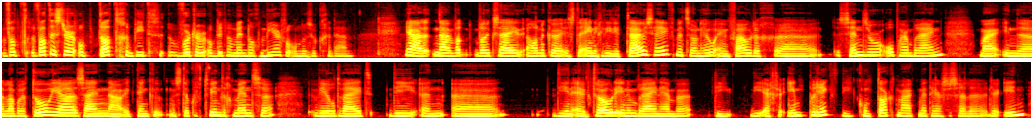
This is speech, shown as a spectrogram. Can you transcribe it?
wat, wat is er op dat gebied, wordt er op dit moment nog meer voor onderzoek gedaan? Ja, nou, wat, wat ik zei, Hanneke is de enige die dit thuis heeft met zo'n heel eenvoudig uh, sensor op haar brein. Maar in de laboratoria zijn, nou, ik denk een stuk of twintig mensen wereldwijd die een, uh, die een elektrode in hun brein hebben, die, die echt erin prikt, die contact maakt met hersencellen erin.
